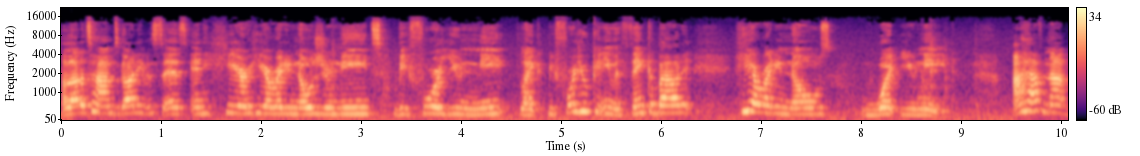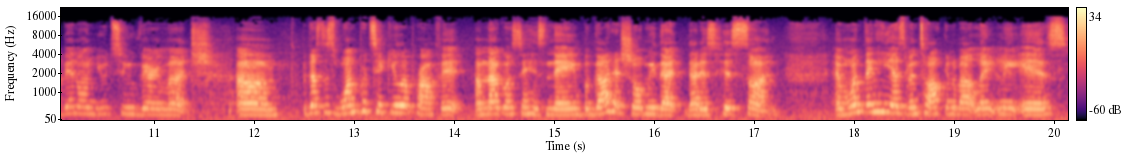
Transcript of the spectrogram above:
a lot of times God even says in here, he already knows your needs before you need, like before you can even think about it. He already knows what you need. I have not been on YouTube very much, um, but there's this one particular prophet. I'm not going to say his name, but God has showed me that that is his son. And one thing he has been talking about lately is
